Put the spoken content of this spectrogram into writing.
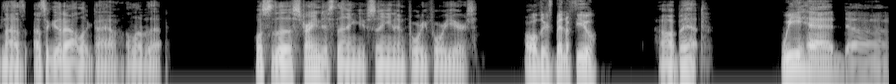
No, that's, that's a good outlook to have. I love that. What's the strangest thing you've seen in 44 years? Oh, there's been a few. Oh, I bet. we had uh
